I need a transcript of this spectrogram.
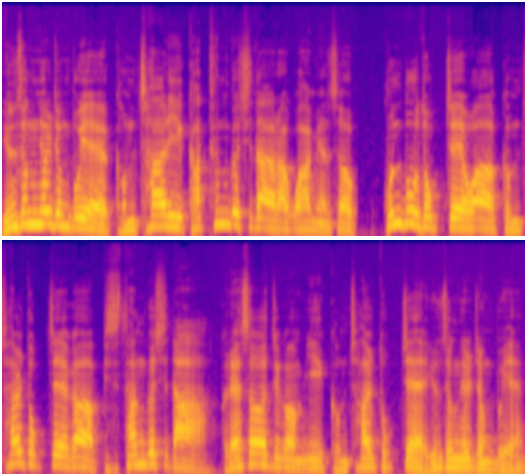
윤석열 정부의 검찰이 같은 것이다 라고 하면서 군부 독재와 검찰 독재가 비슷한 것이다. 그래서 지금 이 검찰 독재 윤석열 정부에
